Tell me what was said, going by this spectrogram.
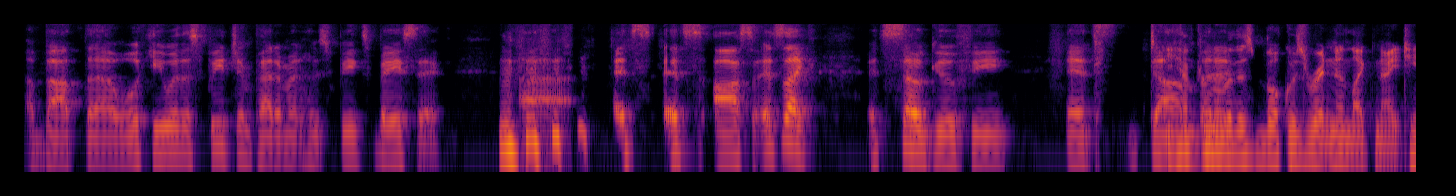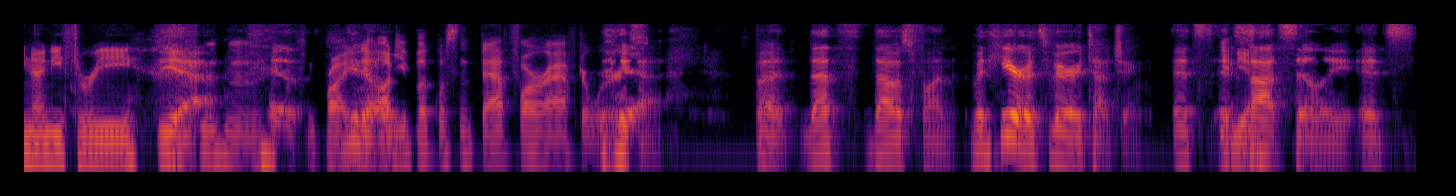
about the Wookiee with a speech impediment who speaks basic. Uh, it's it's awesome. It's like it's so goofy. It's dumb. you have to but remember it- this book was written in like 1993. yeah, Mhm. Uh, Probably you the know, audiobook wasn't that far afterwards. yeah. But that's that was fun. But here it's very touching. It's it's Yeah. not silly. It's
